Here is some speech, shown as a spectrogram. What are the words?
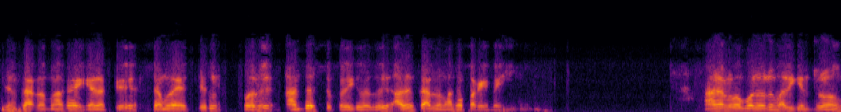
இதன் காரணமாக எனக்கு சமுதாயத்தில் ஒரு அந்தஸ்து குறைகிறது. அதன் காரணமாக பகைமை. ஆனால் ஒவ்வொருவரும் அறிகின்றோம்.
